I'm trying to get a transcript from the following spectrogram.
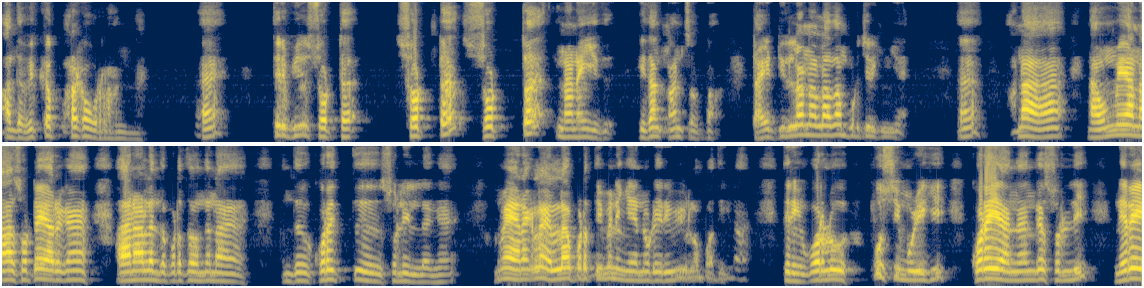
அந்த விக்கை பறக்க விட்றாங்க. திருப்பியும் சொட்டை சொட்டை சொட்டை நனையுது இதுதான் கான்செப்டாக டைட்டில்லாம் நல்லா தான் பிடிச்சிருக்கீங்க ஆனால் நான் உண்மையாக நான் சொட்டையாக இருக்கேன். அதனால் இந்த படத்தை வந்து நான் வந்து குறைத்து சொல்லிடலைங்க. உண்மையாக எனக்கெல்லாம் எல்லா படத்தையுமே நீங்கள் என்னுடைய ரிவ்யூலாம் பார்த்தீங்கன்னா தெரியும். ஓரளவு பூசி மூழ்கி குறைய அங்கங்கே சொல்லி நிறைய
